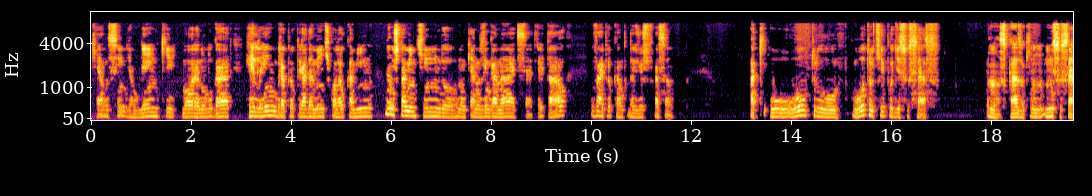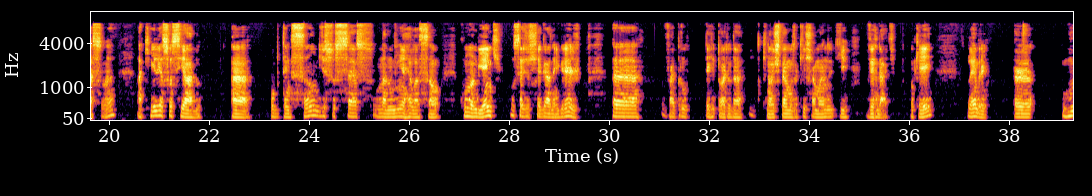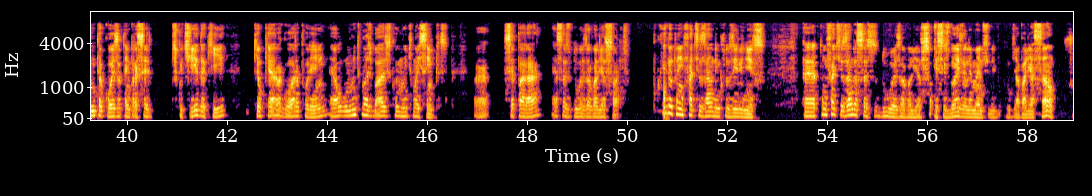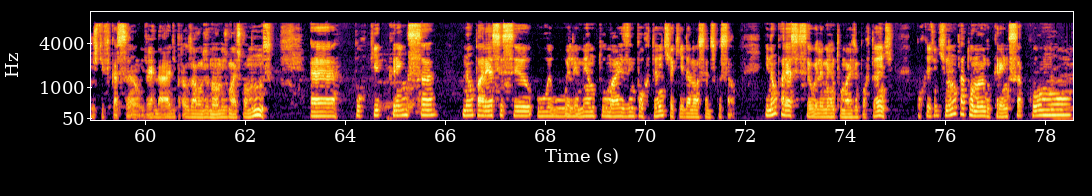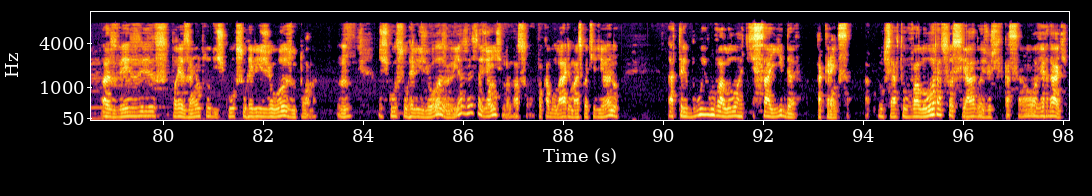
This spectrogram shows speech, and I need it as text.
aquela sim de alguém que mora no lugar, relembra apropriadamente qual é o caminho, não está mentindo, não quer nos enganar, etc. e tal, vai para o campo da justificação. Aqui, o, outro, o outro tipo de sucesso, no nosso caso aqui um insucesso, né? aquele associado à obtenção de sucesso na minha relação com o ambiente, ou seja, chegar na igreja, uh, vai para o território da, que nós estamos aqui chamando de verdade. Ok? Lembrem, uh, muita coisa tem para ser discutida aqui. que eu quero agora, porém, é algo muito mais básico e muito mais simples. Uh, separar essas duas avaliações. Por que eu estou enfatizando, inclusive, nisso? Estou uh, enfatizando essas duas avaliações, esses dois elementos de, de avaliação, justificação e verdade, para usar um dos nomes mais comuns, é porque crença não parece ser o, o elemento mais importante aqui da nossa discussão. E não parece ser o elemento mais importante porque a gente não está tomando crença como, às vezes, por exemplo, o discurso religioso toma. Hum? Discurso religioso, e às vezes a gente, no nosso vocabulário mais cotidiano, atribui um valor de saída à crença, um certo valor associado à justificação ou à verdade.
